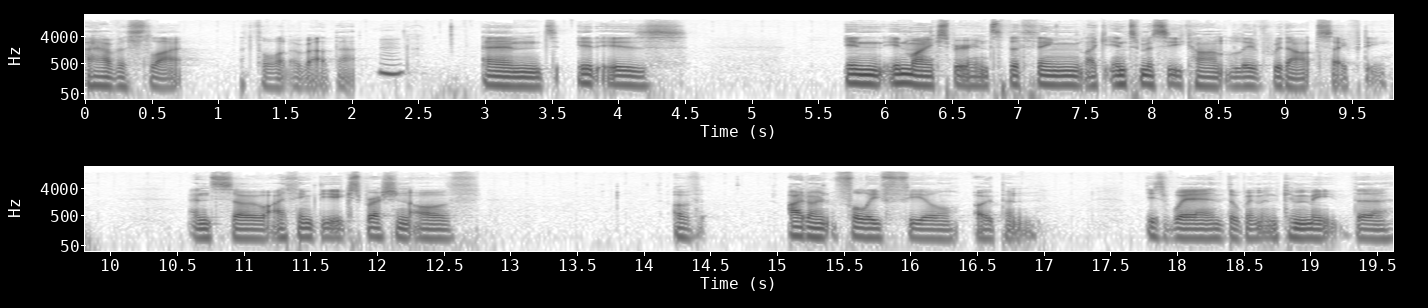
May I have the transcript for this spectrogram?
I have a slight thought about that. Mm. And it is in in my experience the thing like intimacy can't live without safety. And so I think the expression of of I don't fully feel open is where the women can meet the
